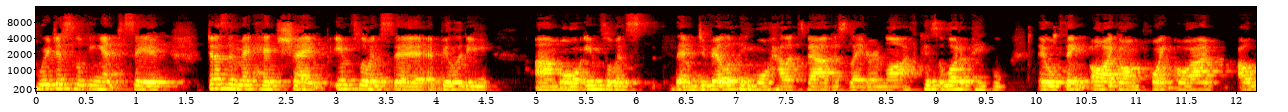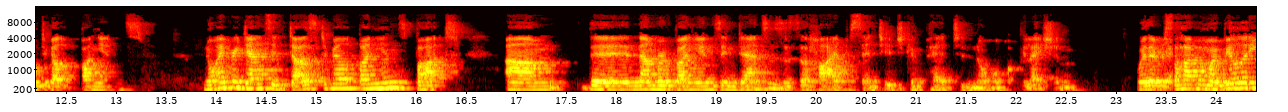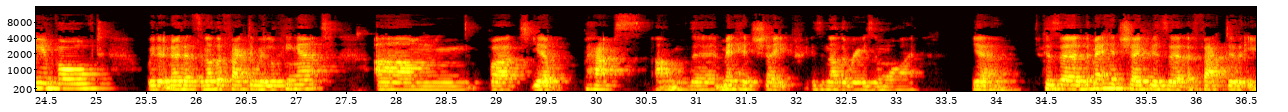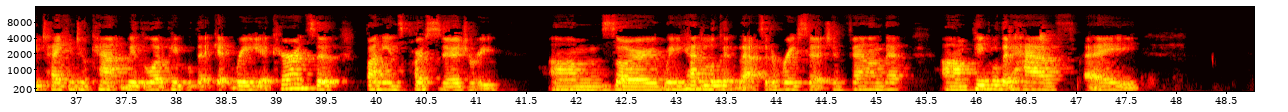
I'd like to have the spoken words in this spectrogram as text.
we're just looking at to see if does the met head shape influence their ability um, or influence them developing more hallux valgus later in life because a lot of people they will think oh I go on point or I, I will develop bunions. Not every dancer does develop bunions, but um, the number of bunions in dancers is a higher percentage compared to the normal population. Whether it's the hypermobility involved, we don't know. That's another factor we're looking at. Um, but yeah, perhaps um, the Met head shape is another reason why. Yeah, because the, the Met head shape is a, a, factor that you take into account with a lot of people that get reoccurrence of bunions post surgery. Um, so we had to look at that sort of research and found that um, people that have a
